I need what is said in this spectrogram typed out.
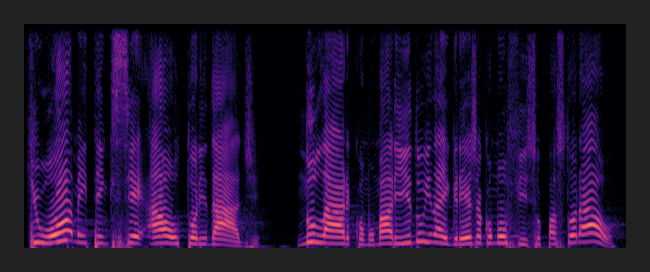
Que o homem tem que ser a autoridade no lar como marido e na igreja como ofício pastoral.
